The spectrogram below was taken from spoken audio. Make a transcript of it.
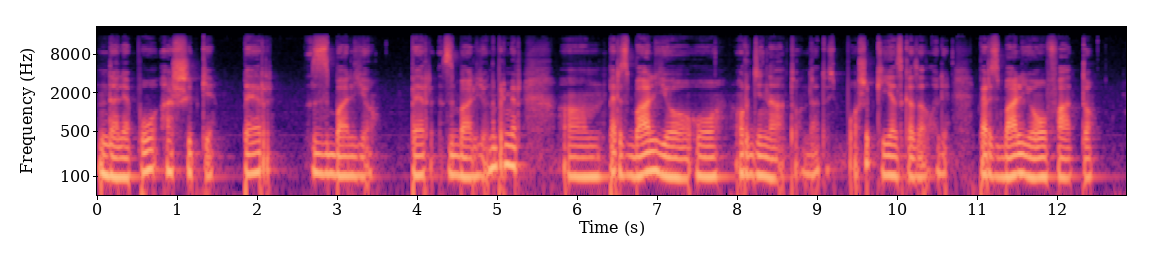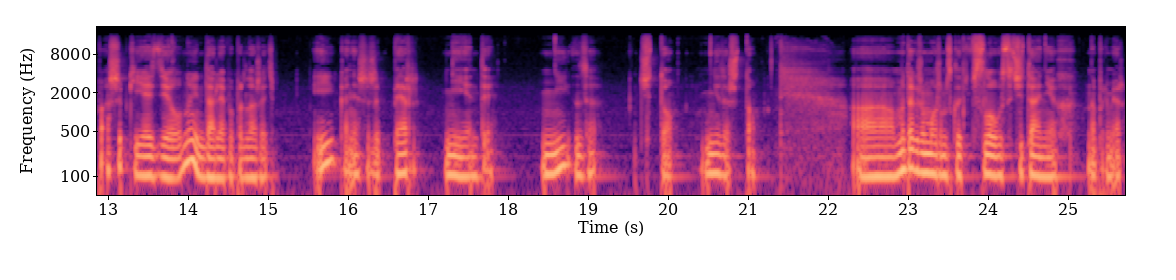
Далее по ошибке, per sbaglio, per sbaglio. Например, per sbaglio ho ordinato, да, то есть по ошибке я сказал, или per sbaglio ho fatto, по ошибке я сделал, ну и далее вы продолжаете. И, конечно же, per niente, ни за что, ни за что. А, мы также можем сказать в словосочетаниях, например,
